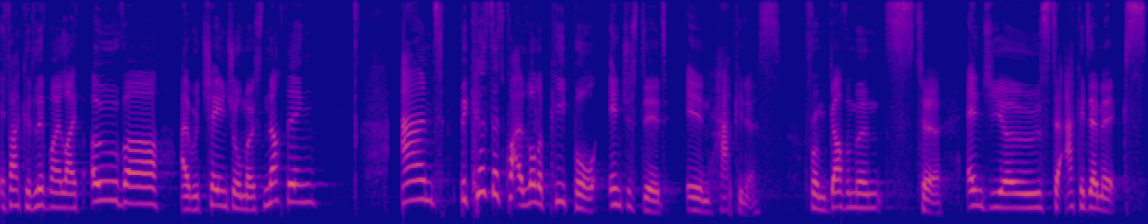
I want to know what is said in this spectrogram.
If I could live my life over, I would change almost nothing. And because there's quite a lot of people interested in happiness, from governments to NGOs to academics,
